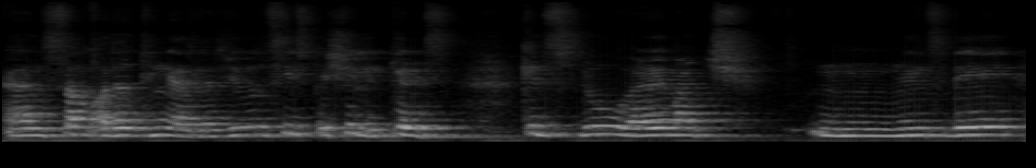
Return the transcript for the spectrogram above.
and some other thing as less. You will see especially kids, kids do very much, um, means they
